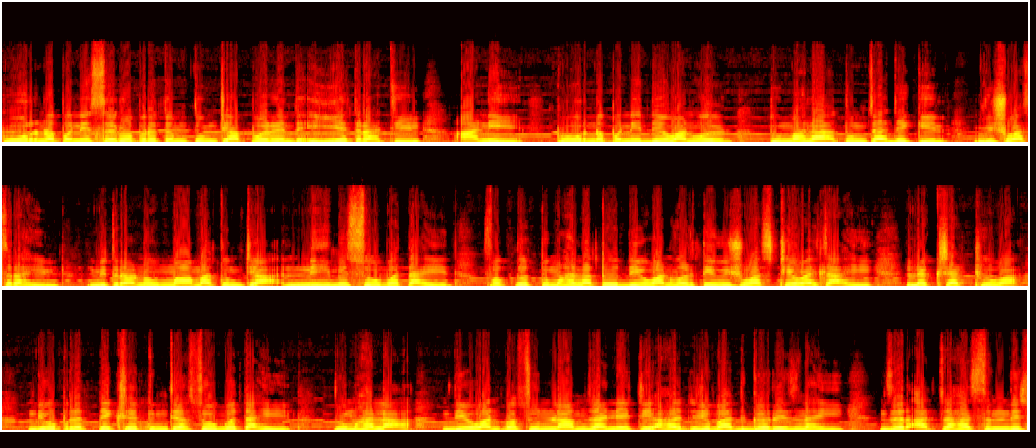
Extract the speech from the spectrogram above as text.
पूर्णपणे सर्वप्रथम तुमच्यापर्यंत येत राहतील आणि पूर्णपणे देवांवर तुम्हाला तुमचा देखील विश्वास राहील. मित्रांनो मामा तुमच्या नेहमी सोबत आहेत. फक्त तुम्हाला तो देवांवर देवावरती विश्वास ठेवायचा आहे लक्षात ठेवा. देव प्रत्यक्ष तुमच्यासोबत आहेत तुम्हाला देवांपासून लांब जाण्याची अजिबात गरज नाही. जर आजचा हा संदेश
